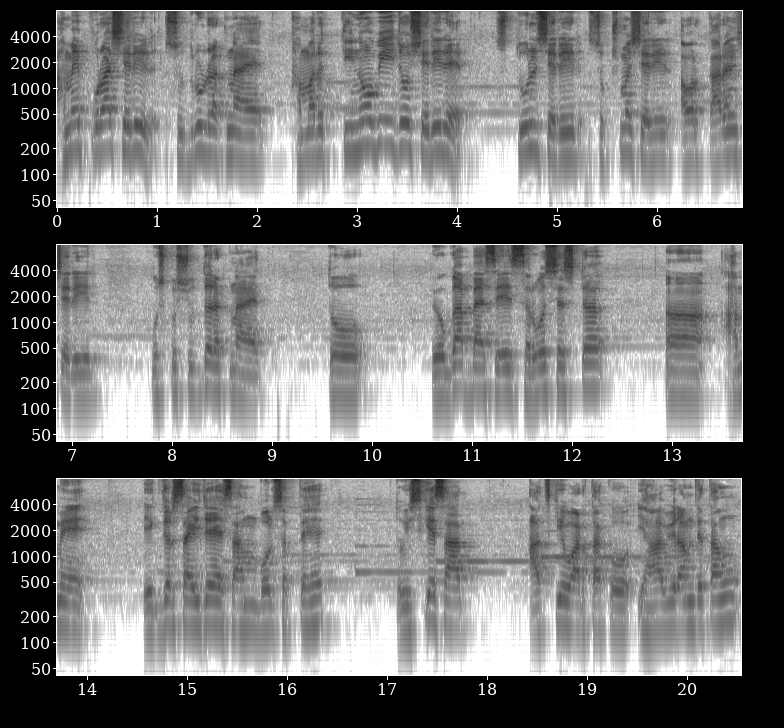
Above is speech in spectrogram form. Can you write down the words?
हमें पूरा शरीर सुदृढ़ रखना है। हमारे तीनों भी जो शरीर है, स्थूल शरीर, सूक्ष्म शरीर और कारण शरीर, उसको शुद्ध रखना है। तो योगाभ्यास है सर्वश्रेष्ठ। हमें एक्सरसाइज है ऐसा हम बोल सकते हैं। तो इसके साथ आज की वार्ता को यहाँ विराम देता हूँ।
